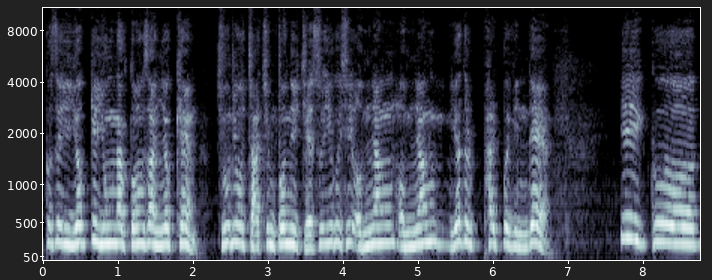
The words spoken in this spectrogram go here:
그래서 이 역계 육락 돈산 역행 주류 자침 돈리 재수 이것이 음량 음량 여덟 팔법인데 이 그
